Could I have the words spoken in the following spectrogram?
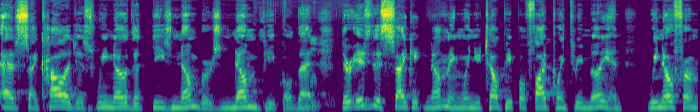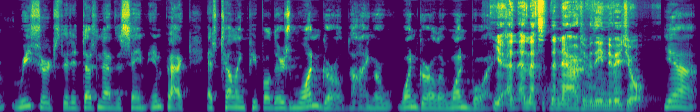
As psychologists, we know that these numbers numb people, that mm. there is this psychic numbing when you tell people 5.3 million we know from research that it doesn't have the same impact as telling people there's one girl dying or one girl or one boy. Yeah, and, and that's the narrative of the individual. Yeah.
